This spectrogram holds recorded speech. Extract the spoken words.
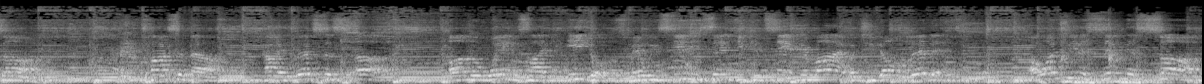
song. It talks about how he lifts us up on the wings like eagles. Man, we see these things you conceive your mind, but you don't live it. I want you to sing this song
